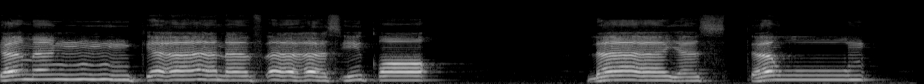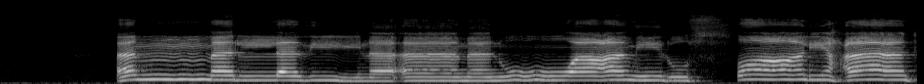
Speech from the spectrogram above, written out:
كمن كان فاسقا لا يستوون. اما الذين امنوا وعملوا الصالحات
